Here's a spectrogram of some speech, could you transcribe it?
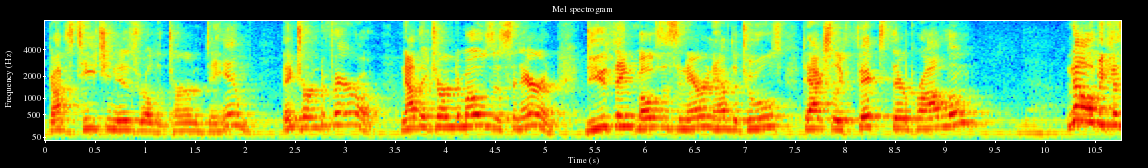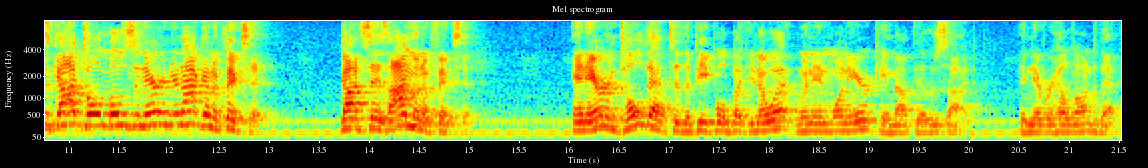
God's teaching Israel to turn to Him. They turned to Pharaoh. Now they turn to Moses and Aaron. Do you think Moses and Aaron have the tools to actually fix their problem? No, no because God told Moses and Aaron, You're not going to fix it. God says, I'm going to fix it. And Aaron told that to the people, but you know what? Went in one ear, came out the other side. They never held on to that.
